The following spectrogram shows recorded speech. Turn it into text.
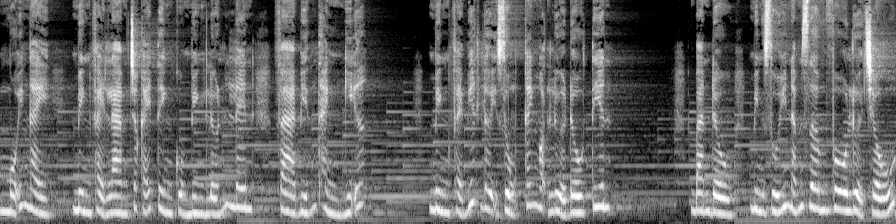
Mỗi ngày, mình phải làm cho cái tình của mình lớn lên và biến thành nghĩa. Mình phải biết lợi dụng cái ngọn lửa đầu tiên. Ban đầu, mình dúi nắm rơm vô lửa chấu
